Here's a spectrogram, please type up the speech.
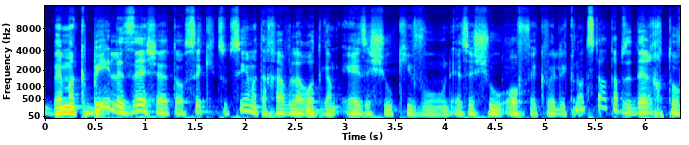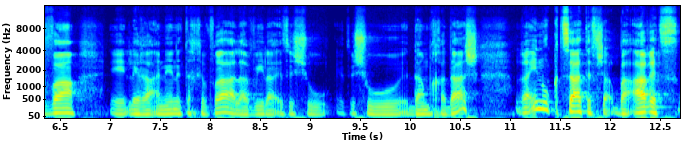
במקביל לזה שאתה עושה קיצוצים, אתה חייב להראות גם איזשהו כיוון, איזשהו אופק, ולקנות סטארט-אפ זה דרך טובה אה, לרענן את החברה, להביא לה איזשהו, איזשהו דם חדש. ראינו קצת, אפשר, בארץ,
